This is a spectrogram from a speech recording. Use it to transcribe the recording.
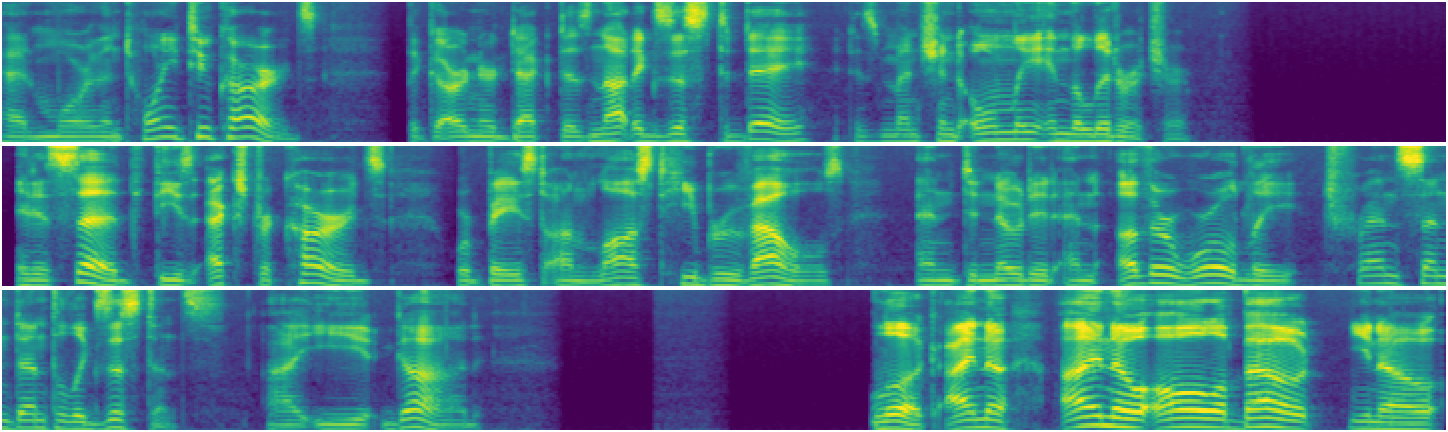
had more than 22 cards. The Gardner deck does not exist today, it is mentioned only in the literature. It is said that these extra cards were based on lost Hebrew vowels and denoted an otherworldly, transcendental existence, i.e., God. Look, I know I know all about, you know,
